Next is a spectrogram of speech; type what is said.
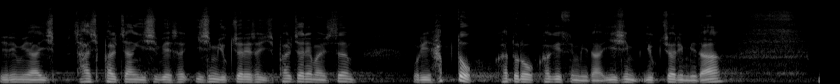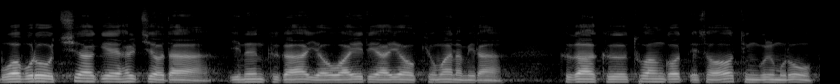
예레미야 20, 48장 20에서 26절에서 28절의 말씀 우리 합독하도록 하겠습니다. 26절입니다. 모압으로 취하게 할지어다 이는 그가 여호와에 대하여 교만함이라 그가 그 토한 것에서 뒹굴므로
